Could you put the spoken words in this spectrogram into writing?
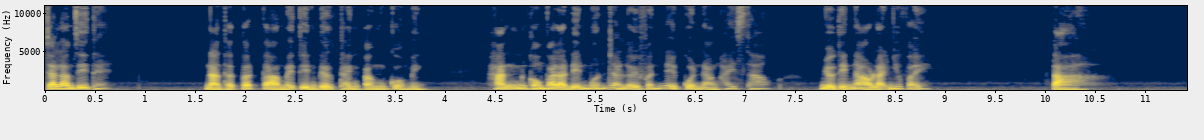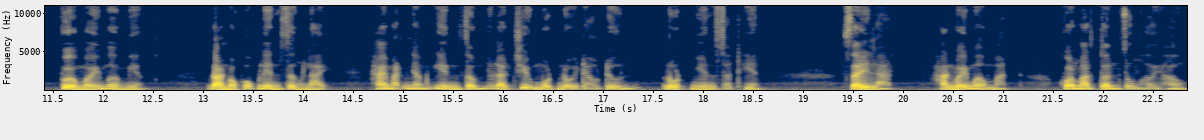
cha làm gì thế? Nàng thật vất vả mới tìm được thanh âm của mình. Hắn không phải là đến muốn trả lời vấn đề của nàng hay sao? Như thế nào lại như vậy? Ta... Vừa mới mở miệng, đoàn mộc húc liền dừng lại, hai mắt nhắm nghiền giống như là chịu một nỗi đau đớn đột nhiên xuất hiện. Giây lát, hắn mới mở mắt, khuôn mặt Tuấn Dung hơi hồng,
